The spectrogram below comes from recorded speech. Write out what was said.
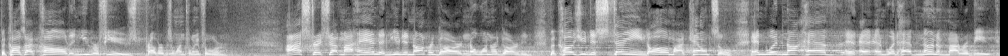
Because I called and you refused. Proverbs 124. I stretched out my hand and you did not regard, no one regarded, because you disdained all my counsel and would not have and would have none of my rebuke.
